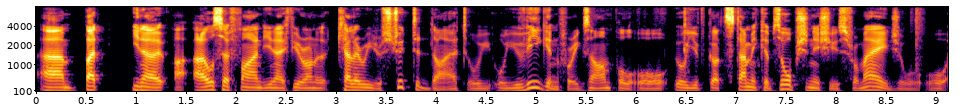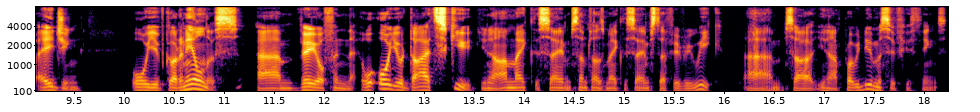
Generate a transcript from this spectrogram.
Um, but you know, I also find you know if you're on a calorie restricted diet, or or you're vegan, for example, or or you've got stomach absorption issues from age or, or aging, or you've got an illness, um, very often, or, or your diet's skewed. You know, I make the same, sometimes make the same stuff every week. Um, so you know, I probably do miss a few things.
